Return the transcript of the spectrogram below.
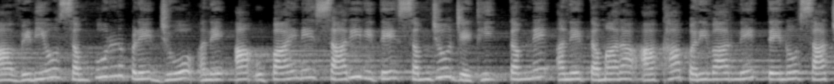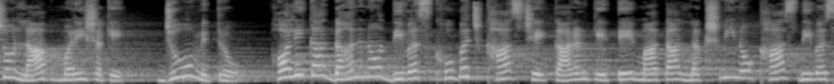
આ વીડિયો સંપૂર્ણપણે જુઓ અને આ ઉપાયને સારી રીતે સમજો જેથી તમને અને તમારા આખા પરિવારને તેનો સાચો લાભ મળી શકે. જુઓ મિત્રો હોલિકા દહનનો દિવસ ખૂબ જ ખાસ છે કારણ કે તે માતા લક્ષ્મીનો ખાસ દિવસ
